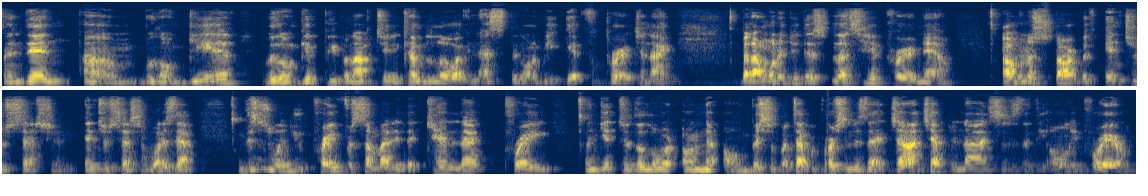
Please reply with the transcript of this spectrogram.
and then um, we're going to give. We're going to give people an opportunity to come to the Lord, and that's going to be it for prayer tonight. But I want to do this. Let's hit prayer now. I want to start with intercession. Intercession. What is that? This is when you pray for somebody that cannot pray and get to the Lord on their own. Bishop, what type of person is that? John chapter 9 says that the only prayer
